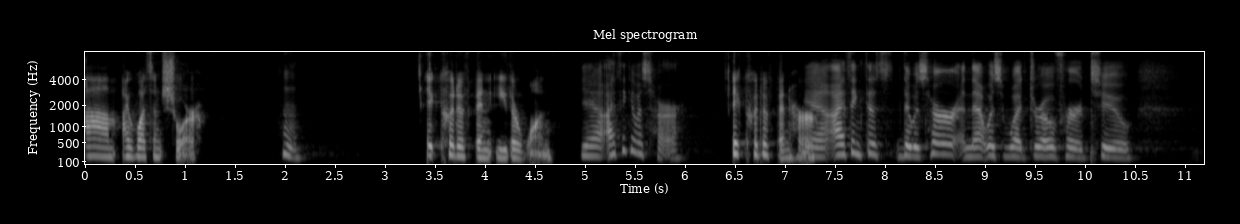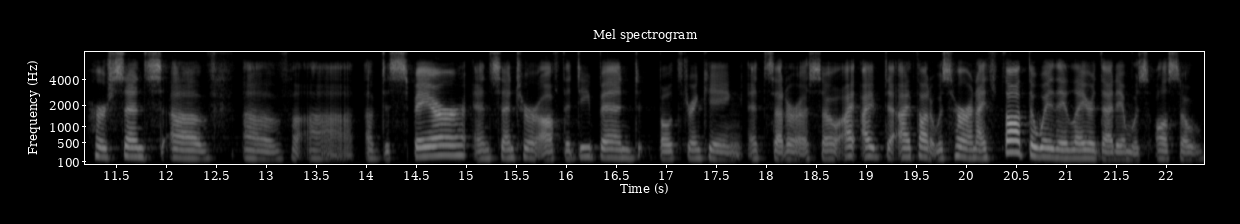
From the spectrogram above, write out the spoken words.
um, I wasn't sure. Hmm. It could have been either one. Yeah, I think it was her. It could have been her. Yeah, I think this there was her, and that was what drove her to her sense of of uh, of despair and sent her off the deep end, both drinking, etc. So I, I I thought it was her, and I thought the way they layered that in was also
